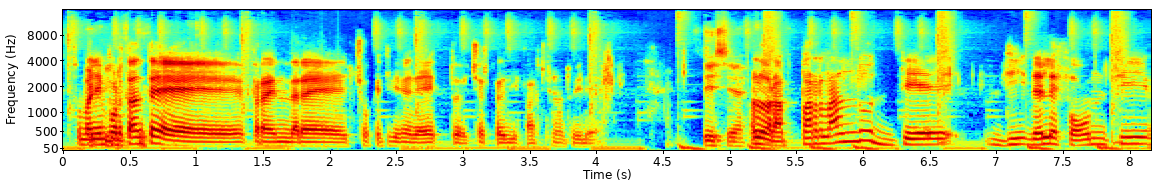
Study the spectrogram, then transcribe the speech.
Insomma, l'importante quindi... è prendere ciò che ti viene detto e cercare di farti una tua idea. Sì, sì. Allora, parlando de, di, delle fonti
